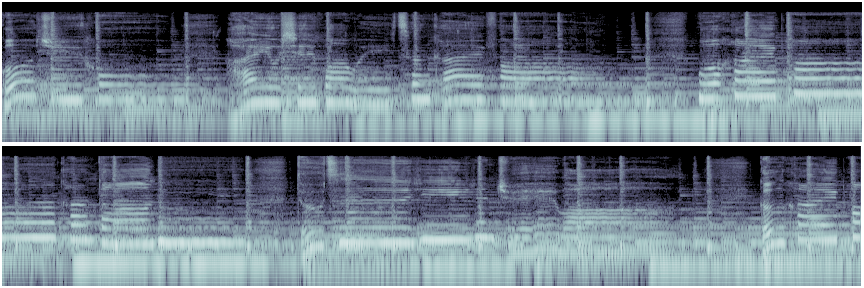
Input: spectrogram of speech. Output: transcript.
过去后还有鲜花未曾开放，我害怕看到你独自一人绝望。更害怕。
